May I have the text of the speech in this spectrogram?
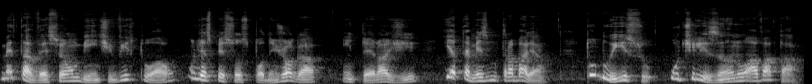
metaverso é um ambiente virtual onde as pessoas podem jogar, interagir e até mesmo trabalhar. Tudo isso utilizando o avatar.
